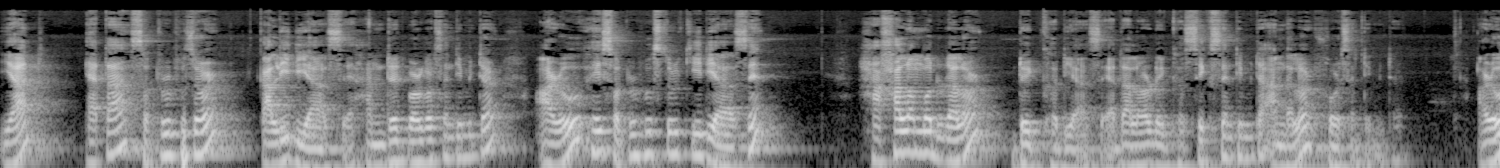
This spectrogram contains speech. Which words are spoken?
ইয়াত এটা চতুৰ্ভুজৰ কালি দিয়া আছে হাণ্ড্ৰেড বৰ্গ চেণ্টিমিটাৰ আৰু সেই চতুৰ্ভুজটোৰ কি দিয়া আছে? শাখালম্ব দুডালৰ দৈৰ্ঘ্য দিয়া আছে এডালৰ দৈৰ্ঘ্য ছিক্স চেণ্টিমিটাৰ আনডালৰ ফ'ৰ চেণ্টিমিটাৰ আৰু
